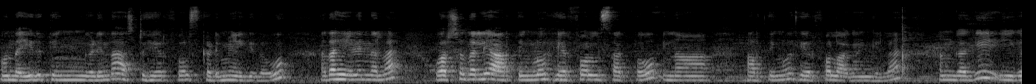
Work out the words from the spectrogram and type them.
ಒಂದು ಐದು ತಿಂಗಳಿಂದ ಅಷ್ಟು ಹೇರ್ ಫಾಲ್ಸ್ ಕಡಿಮೆ ಆಗಿದವು. ಅದ ಹೇಳಿದ್ನಲ್ಲ ವರ್ಷದಲ್ಲಿ ಆರು ತಿಂಗಳು ಹೇರ್ ಫಾಲ್ಸ್ ಆಗ್ತಾವೆ. ಇನ್ನು ಆರು ತಿಂಗಳು ಹೇರ್ ಫಾಲ್ ಆಗಂಗಿಲ್ಲ. ಹಂಗಾಗಿ ಈಗ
